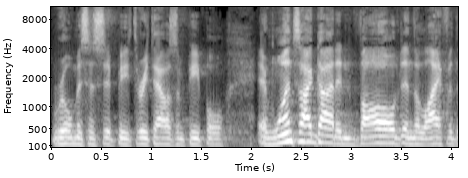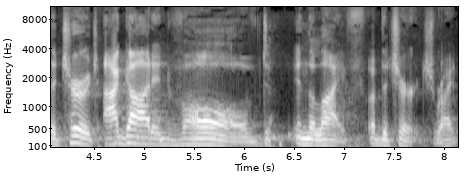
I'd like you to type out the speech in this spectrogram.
rural Mississippi, 3,000 people. And once I got involved in the life of the church, I got involved in the life of the church, right?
